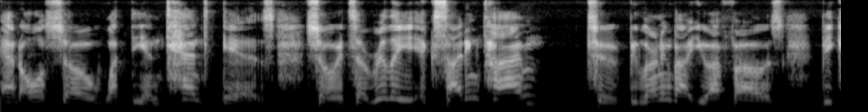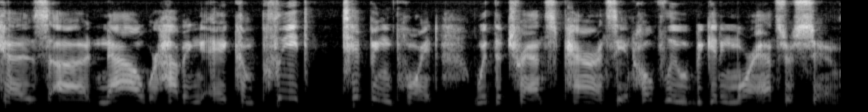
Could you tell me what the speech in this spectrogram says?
and also what the intent is. So it's a really exciting time to be learning about UFOs because uh, now we're having a complete tipping point with the transparency, and hopefully we'll be getting more answers soon.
